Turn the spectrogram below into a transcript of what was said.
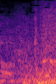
Oh!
